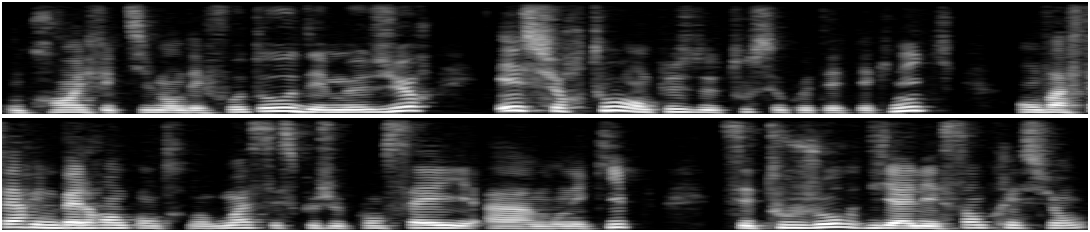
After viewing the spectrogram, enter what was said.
on prend effectivement des photos, des mesures, et surtout, en plus de tout ce côté technique, on va faire une belle rencontre. Donc moi, c'est ce que je conseille à mon équipe, c'est toujours d'y aller sans pression,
